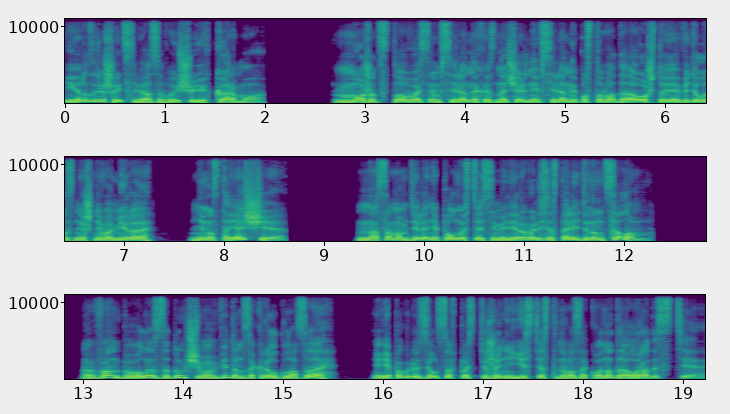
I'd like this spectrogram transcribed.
и разрешить связывающую их карму. Может, 108 вселенных изначальной вселенной пустого Дао, что я видел из внешнего мира, не настоящие? На самом деле они полностью ассимилировались и стали единым целым? Ван Буэлэ с задумчивым видом закрыл глаза и погрузился в постижение естественного закона Дао радости.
